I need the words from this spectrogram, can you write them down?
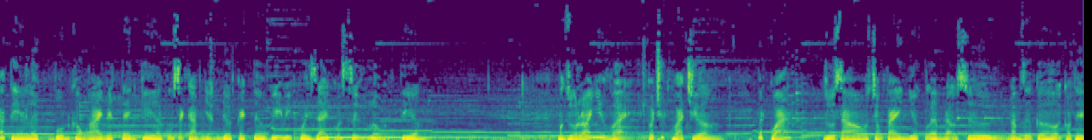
các thế lực vốn không ai biết tên kia cũng sẽ cảm nhận được cái tư vị bị quấy rầy của sự nổi tiếng. Mặc dù nói như vậy, có chút khoa trương, bất quá, dù sao trong tay Nhược Lâm đạo sư nắm giữ cơ hội có thể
